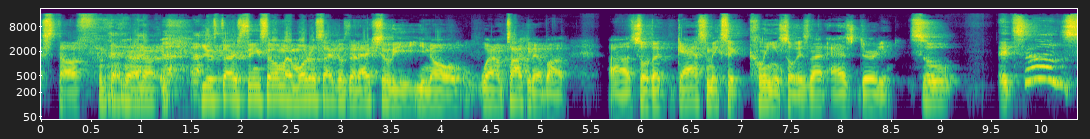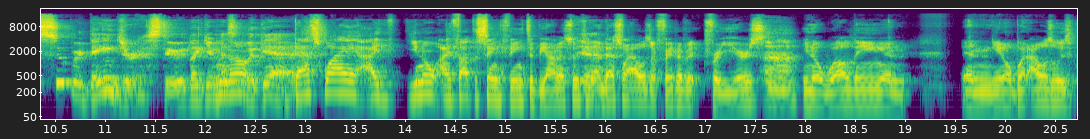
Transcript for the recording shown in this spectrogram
stuff, no, no, you'll start seeing some of my motorcycles that actually, you know, what I'm talking about. Uh, so the gas makes it clean, so it's not as dirty. So it sounds super dangerous, dude. Like you're messing No, with gas. That's why I, you know, I thought the same thing to be honest with you, and that's why I was afraid of it for years. Uh-huh. You know, welding and and you know, but I was always,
